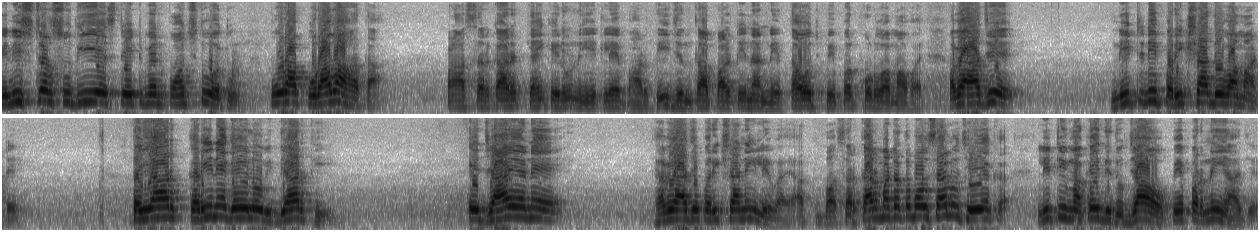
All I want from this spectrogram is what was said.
મિનિસ્ટર સુધી એ સ્ટેટમેન્ટ પહોંચતું હતું. પૂરા પુરાવા હતા. પણ આ સરકારે ક્યાંય કર્યું નહીં, એટલે ભારતીય જનતા પાર્ટીના નેતાઓ જ પેપર ફોડવામાં હોય. હવે આજે નીટની પરીક્ષા દેવા માટે તૈયાર કરીને ગયેલો વિદ્યાર્થી એ જાય અને હવે આજે પરીક્ષા નહીં લેવાય. આ સરકાર માટે તો બહુ સહેલું છે. એક લીટીમાં કહી દીધું જાઓ પેપર નહીં આજે.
